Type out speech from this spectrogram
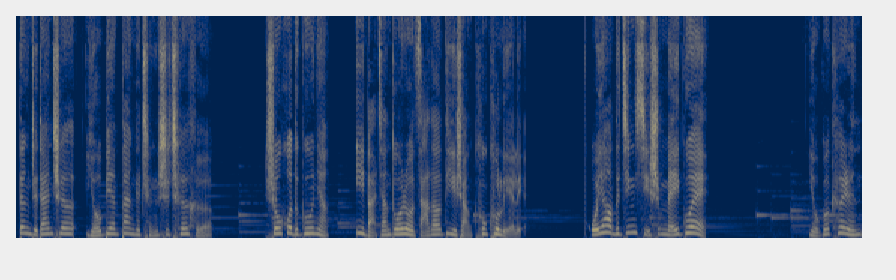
蹬着单车游遍半个城市车河，收货的姑娘一把将多肉砸到地上，哭哭咧咧：“我要的惊喜是玫瑰。”有过客人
